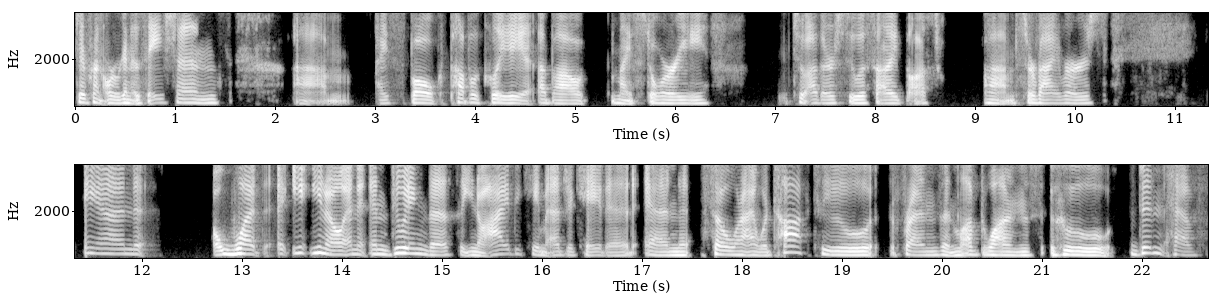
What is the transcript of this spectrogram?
different organizations. Um, I spoke publicly about my story to other suicide loss um, survivors. And what you know and in doing this you know i became educated and so when i would talk to friends and loved ones who didn't have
